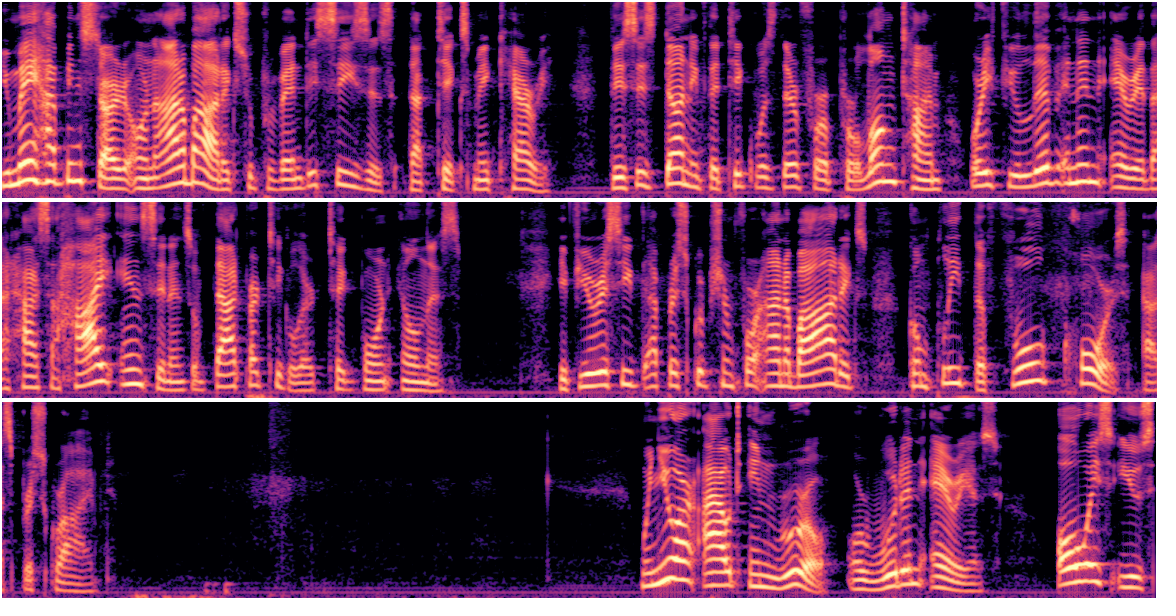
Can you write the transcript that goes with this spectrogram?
You may have been started on antibiotics to prevent diseases that ticks may carry. This is done if the tick was there for a prolonged time or if you live in an area that has a high incidence of that particular tick-borne illness. If you received a prescription for antibiotics, complete the full course as prescribed. When you are out in rural or wooded areas, always use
